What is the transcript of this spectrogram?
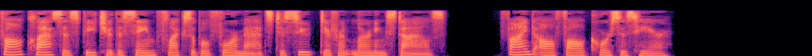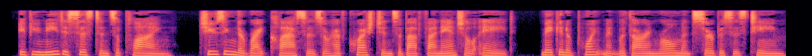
Fall classes feature the same flexible formats to suit different learning styles. Find all fall courses here. If you need assistance applying, choosing the right classes, or have questions about financial aid, make an appointment with our enrollment services team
